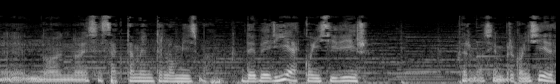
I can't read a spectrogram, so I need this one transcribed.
Eh, no, no es exactamente lo mismo. Debería coincidir pero no siempre coincide.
